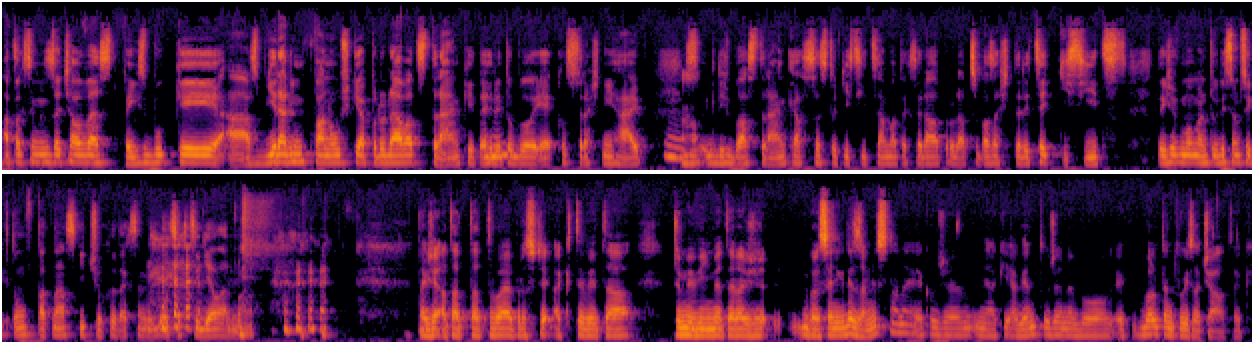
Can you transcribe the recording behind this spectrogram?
a pak jsem jim začal vést Facebooky a sbírat jim fanoušky a prodávat stránky. Tehdy mm-hmm. to byl jako strašný hype. Mm-hmm. Když byla stránka se 100 tisícama, tak se dala prodat třeba za 40 tisíc. Takže v momentu, kdy jsem si k tomu v 15 čuchl, tak jsem věděl, co chci dělat. No. Takže a ta, ta tvoje prostě aktivita, že my víme teda, že byl se někdy zaměstnaný, jakože nějaký agentuře, nebo jak byl ten tvůj začátek?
